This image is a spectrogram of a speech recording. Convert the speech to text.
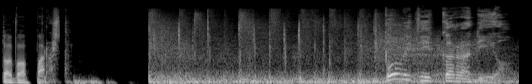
toivoa parasta. Politiikka Radio.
